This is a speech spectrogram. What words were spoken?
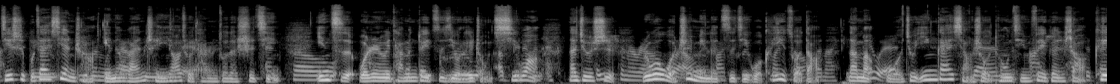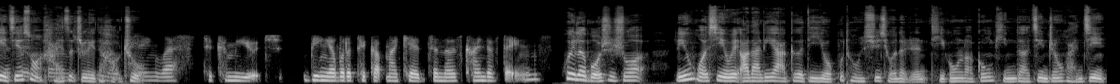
即使不在现场也能完成要求他们做的事情。因此，我认为他们对自己有了一种期望，那就是如果我证明了自己我可以做到，那么我就应该享受通勤费更少、可以接送孩子之类的好处。” things。惠勒博士说。灵活性为澳大利亚各地有不同需求的人提供了公平的竞争环境，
